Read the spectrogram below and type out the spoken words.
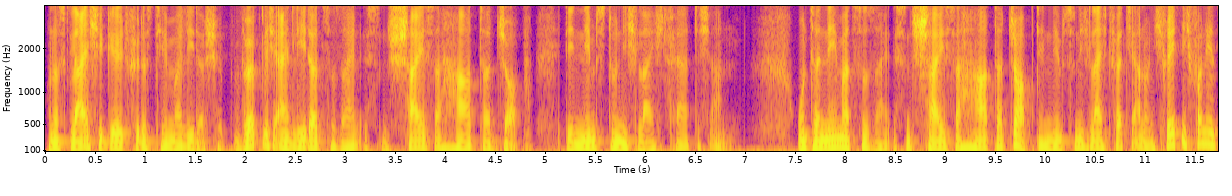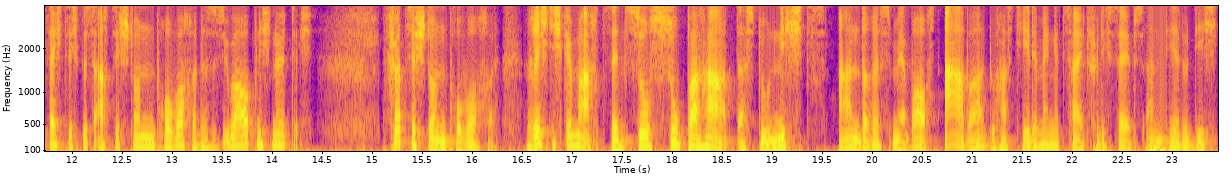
Und das Gleiche gilt für das Thema Leadership. Wirklich ein Leader zu sein, ist ein scheiße harter Job. Den nimmst du nicht leichtfertig an. Unternehmer zu sein, ist ein scheiße harter Job, den nimmst du nicht leichtfertig an. Und ich rede nicht von den 60 bis 80 Stunden pro Woche, das ist überhaupt nicht nötig. 40 Stunden pro Woche, richtig gemacht, sind so super hart, dass du nichts anderes mehr brauchst. Aber du hast jede Menge Zeit für dich selbst, an der du dich,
